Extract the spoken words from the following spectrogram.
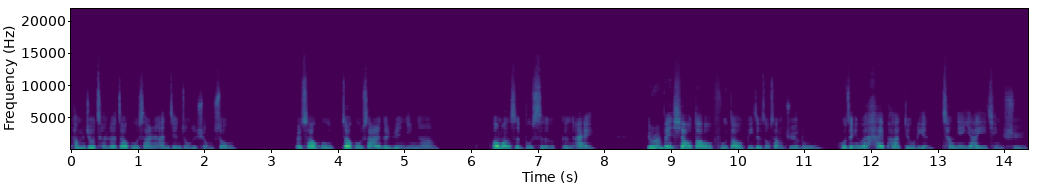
他们就成了照顾杀人案件中的凶手。而照顾照顾杀人的原因啊，往往是不舍跟爱。有人被孝道、妇道逼着走上绝路，或者因为害怕丢脸，常年压抑情绪，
